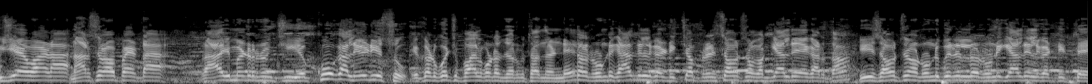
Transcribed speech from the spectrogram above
విజయవాడ నరసరావుపేట రాజమండ్రి నుంచి ఎక్కువగా లేడీస్ ఇక్కడికి వచ్చి పాల్గొనడం జరుగుతుందండి. రెండు గ్యాలరీలు కట్టించాం. ప్రతి సంవత్సరం ఒక గ్యాలరీ కడతాం. ఈ సంవత్సరం రెండు బిర్రెల్లో రెండు గ్యాలరీలు కట్టిస్తే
